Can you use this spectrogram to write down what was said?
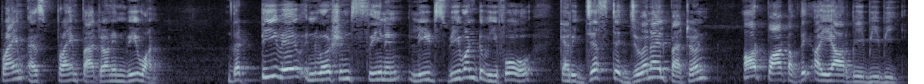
prime S prime pattern in V1. The T wave inversion seen in leads V1 to V4 can be just a juvenile pattern or part of the IRBBB.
